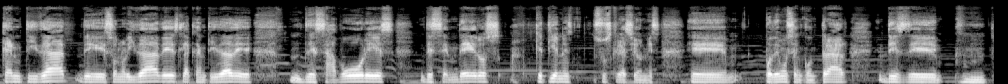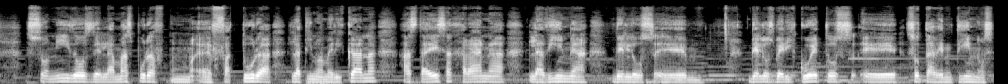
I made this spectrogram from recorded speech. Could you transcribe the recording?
cantidad de sonoridades, la cantidad de, de sabores, de senderos que tienen sus creaciones. Eh, podemos encontrar desde mm, sonidos de la más pura mm, eh, factura latinoamericana hasta esa jarana ladina de los eh, de los vericuetos eh, sotaventinos.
